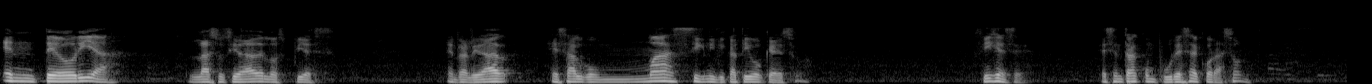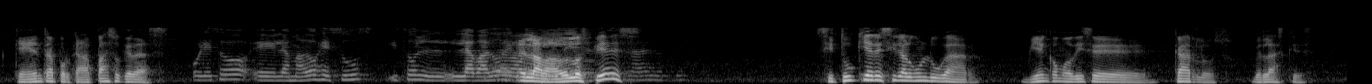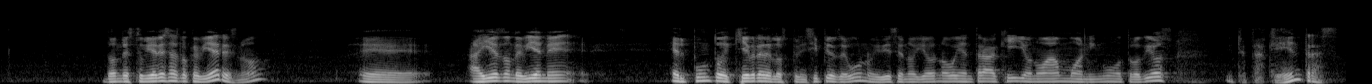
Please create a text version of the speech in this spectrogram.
en teoría, la suciedad de los pies. En realidad es algo más significativo que eso. Fíjense, es entrar con pureza de corazón, que entra por cada paso que das. Por eso eh, el amado Jesús hizo el lavado de El lavado de los pies. Si tú quieres ir a algún lugar, bien como dice Carlos Velázquez, donde estuvieres haz lo que vieres, ¿no? Eh, ahí es donde viene el punto de quiebre de los principios de uno y dice, no, yo no voy a entrar aquí, yo no amo a ningún otro Dios. Y tú, ¿para qué entras?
